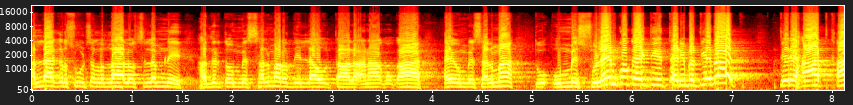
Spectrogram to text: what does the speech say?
अल्लाह के रसूल सल्लल्लाहु अलैहि वसल्लम ने हज़रत उम्म सलमा रदिल्लाहु ताला को कहा ए उम्म सलमा तो उम्म सुलैम को कहती है, तेरी बतियत तेरे हाथ खा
